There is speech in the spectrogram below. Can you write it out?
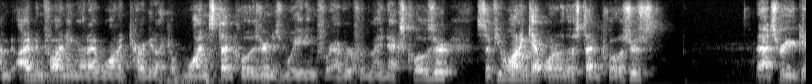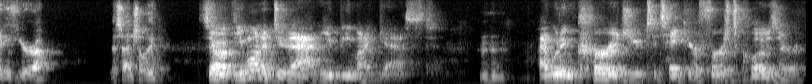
I'm I've been finding that I want to target like a one stud closer and just waiting forever for my next closer. So if you want to get one of those stud closers, that's where you're getting Hiura, essentially. So if you want to do that, you be my guest. Mhm. I would encourage you to take your first closer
